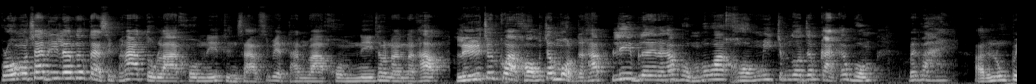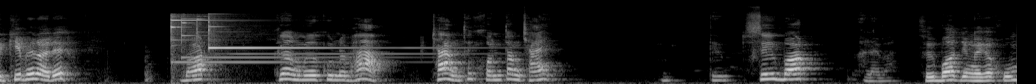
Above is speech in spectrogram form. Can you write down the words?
โปรโมชั่นที่เริ่มตั้งแต่ 15 ตุลาคมนี้ถึง 31 ธันวาคมนี้เท่านั้นนะครับ หรือจนกว่าของจะหมดนะครับ รีบเลยนะครับผม เพราะว่าของมีจำนวนจำกัดครับผม บ๊ายบายอะเดี๋ยวลุงปิดคลิปให้หน่อยดิ บอส เครื่องมือคุณภาพ ช่างทุกคนต้องใช้ ซื้อบอสอะไรวะ ซื้อบอสยังไงก็คุ้ม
